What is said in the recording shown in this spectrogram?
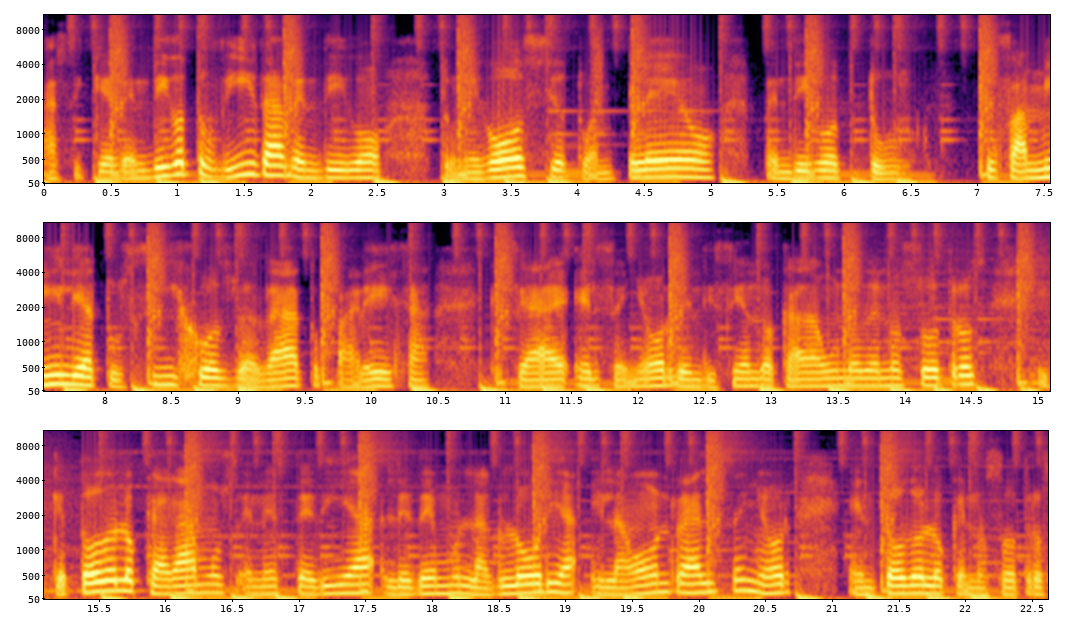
Así que bendigo tu vida, bendigo tu negocio, tu empleo, bendigo tu, tu familia, tus hijos, ¿verdad? Tu pareja. Que sea el Señor bendiciendo a cada uno de nosotros y que todo lo que hagamos en este día le demos la gloria y la honra al Señor en todo lo que nosotros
